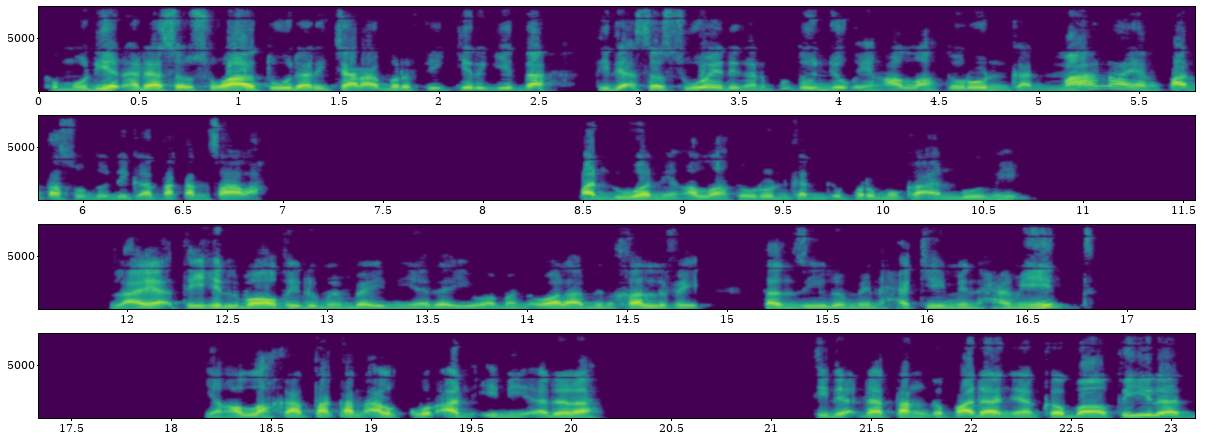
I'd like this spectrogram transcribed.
Kemudian ada sesuatu dari cara berpikir kita tidak sesuai dengan petunjuk yang Allah turunkan. Mana yang pantas untuk dikatakan salah? Panduan yang Allah turunkan ke permukaan bumi. La ya'tihil batilu min baini yadayhi wa man wala min khalfi tanzilu min hakimin hamid. Yang Allah katakan Al-Quran ini adalah tidak datang kepadanya kebatilan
